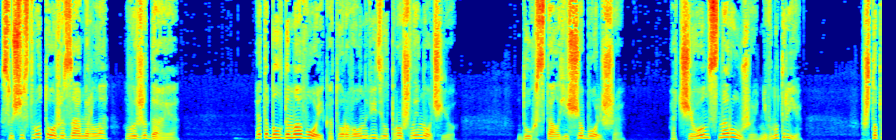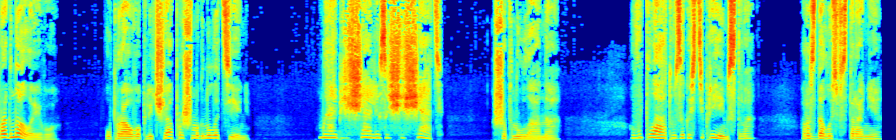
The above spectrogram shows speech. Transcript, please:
Существо тоже замерло, выжидая. Это был домовой, которого он видел прошлой ночью. Дух стал еще больше. Отчего он снаружи, не внутри? Что прогнало его? У правого плеча прошмыгнула тень. «Мы обещали защищать», — шепнула она. «В уплату за гостеприимство», — раздалось в стороне.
